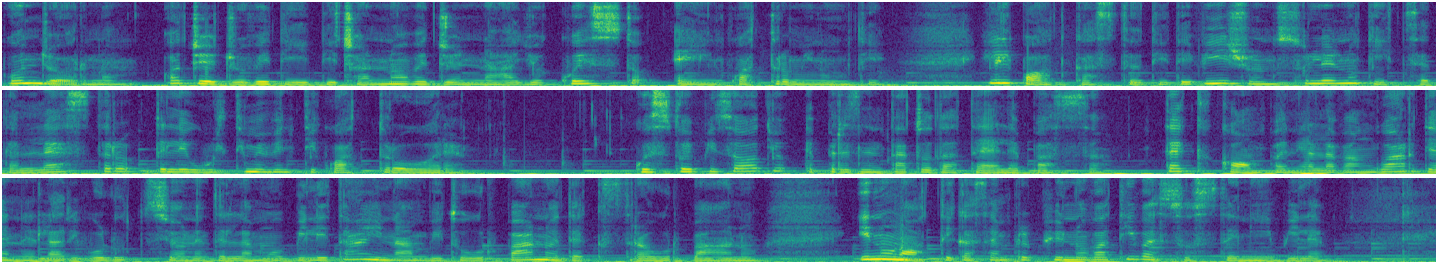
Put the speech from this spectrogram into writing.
Buongiorno, oggi è giovedì 19 gennaio e questo è In 4 Minuti, il podcast di The Vision sulle notizie dall'estero delle ultime 24 ore. Questo episodio è presentato da Telepass, tech company all'avanguardia nella rivoluzione della mobilità in ambito urbano ed extraurbano, in un'ottica sempre più innovativa e sostenibile.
